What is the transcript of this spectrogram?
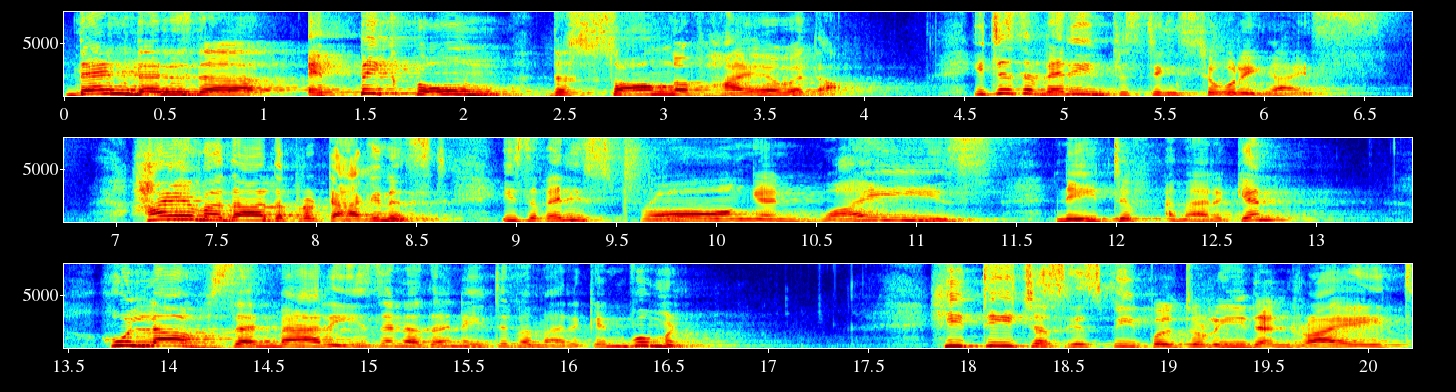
Then there is the epic poem, The Song of Hiawatha. It is a very interesting story, guys. Hiawatha, the protagonist, is a very strong and wise Native American who loves and marries another Native American woman. He teaches his people to read and write,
